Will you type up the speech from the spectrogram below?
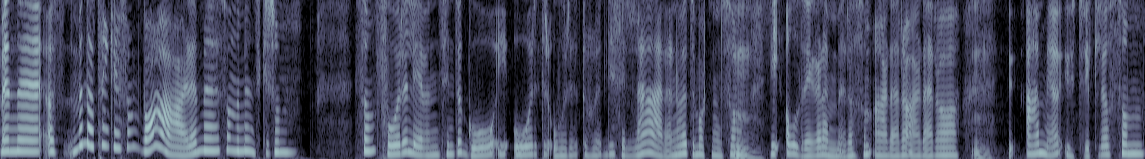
men, eh, altså, men da tenker jeg sånn Hva er det med sånne mennesker som, som får eleven sin til å gå i år etter år etter år? Disse lærerne, vet du, Morten, som Mm. vi aldri glemmer, og som er der og er der, og Mm. er med å utvikle oss som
